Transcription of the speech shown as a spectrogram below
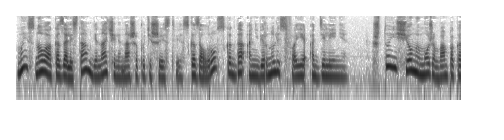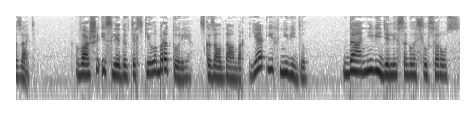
мы снова оказались там, где начали наше путешествие», сказал Росс, когда они вернулись в фойе отделения. «Что еще мы можем вам показать?» «Ваши исследовательские лаборатории», — сказал Дамбар. «Я их не видел». «Да, не видели», — согласился Росс.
